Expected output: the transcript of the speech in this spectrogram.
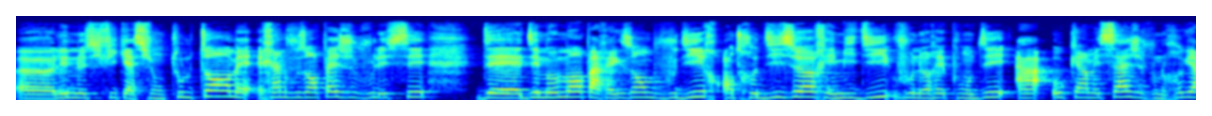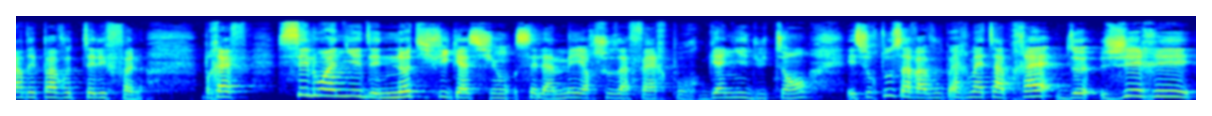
euh, les notifications tout le temps, mais rien ne vous empêche de vous laisser des, moments, par exemple, vous dire entre 10h et midi, vous ne répondez à aucun message, vous ne regardez pas votre téléphone. Bref, s'éloigner des notifications, c'est la meilleure chose à faire pour gagner du temps et surtout ça va vous permettre après de gérer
